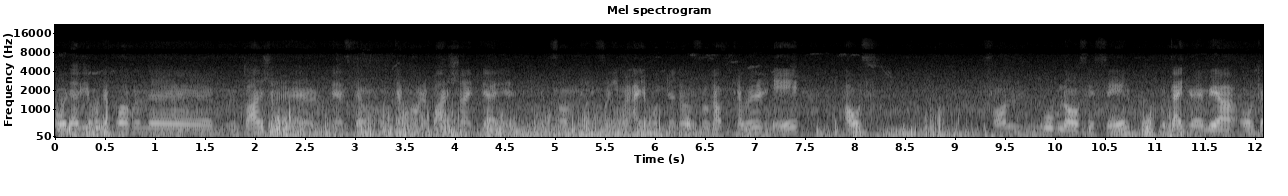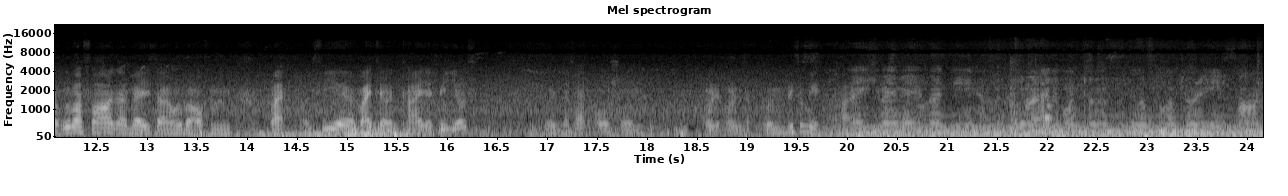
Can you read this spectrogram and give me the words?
Und da die unterbrochene Bahnsteig, äh, der, unterbrochene Bahnsteig, der vom, von ihm Heidebunden zum Flughafen Terminal E aus von oben aus jetzt sehen. Und gleich, wenn wir auch darüber fahren, dann werde ich darüber auch einen weiteren Teil des Videos. Und das hat auch schon. Und, und, und bis zum nächsten Teil. Ich werde wir über den über Heidebunden zum Flughafen Terminal E fahren.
